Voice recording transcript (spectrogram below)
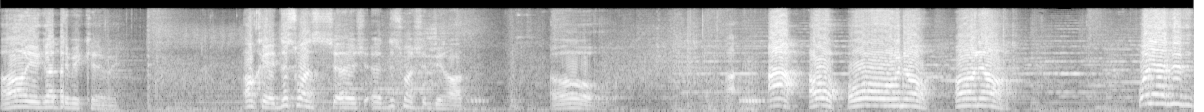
Oh, you got to be kidding me. Okay, this one's uh, uh, this one should be hard. Oh. Ah, ah! Oh! Oh no! Oh no! What did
